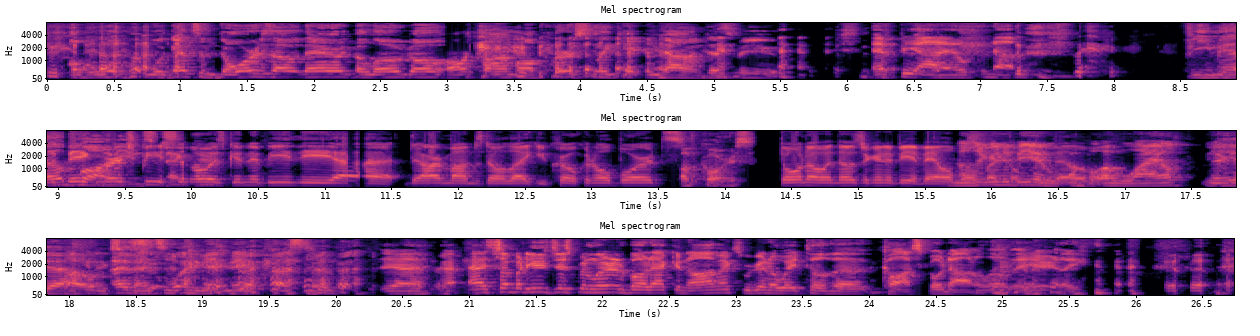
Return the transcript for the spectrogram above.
We'll, put- we'll get some doors out there with the logo. I'll come. I'll personally kick them down just for you. FBI, open up. Female the big body merch piece though is going to be the uh, the our moms don't like you crokinole boards. of course. Don't know when those are going to be available. Those are going to they'll be a, a, a while. They're yeah, fucking expensive to get made custom. Yeah, as somebody who's just been learning about economics, we're gonna wait till the costs go down a little bit here. Like,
